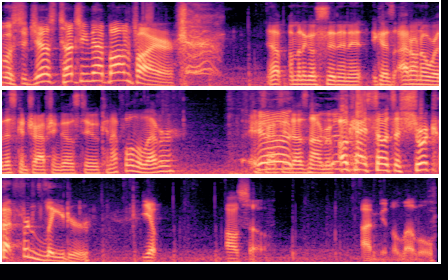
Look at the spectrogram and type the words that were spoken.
will suggest touching that bonfire. Yep, I'm gonna go sit in it because I don't know where this contraption goes to. Can I pull the lever? Contraption uh, does not move. Okay, so it's a shortcut for later. Yep. Also, I'm gonna level.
